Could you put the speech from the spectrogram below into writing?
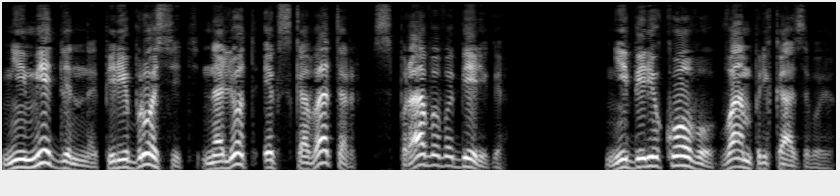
немедленно перебросить на лед экскаватор с правого берега. Не Бирюкову, вам приказываю.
